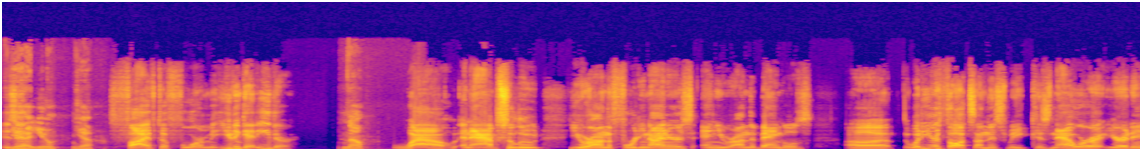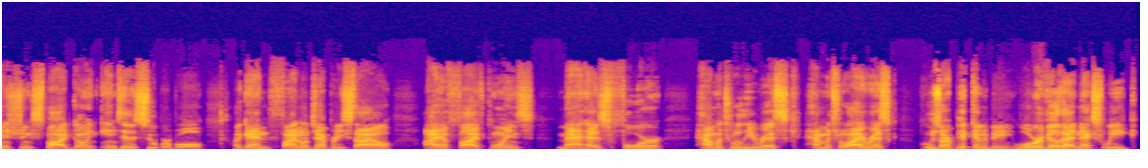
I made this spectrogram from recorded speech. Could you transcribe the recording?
Is it? yeah, it? you. Yeah. Five to four. You didn't get either. No. Wow, an absolute. You were on the 49ers and you were on the Bengals. Uh, what are your thoughts on this week? Because now we're you're at an interesting spot going into the Super Bowl again, Final Jeopardy style. I have five points. Matt has four. How much will he risk? How much will I risk? Who's our pick going to be? We'll reveal that next week.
